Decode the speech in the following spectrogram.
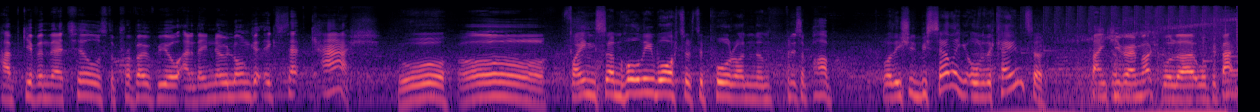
have given their tills the proverbial and they no longer accept cash. Oh, oh. Find some holy water to pour on them. But it's a pub. Well, they should be selling it over the counter. Thank you very much. We'll, uh, we'll be back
